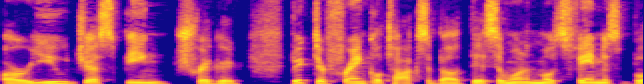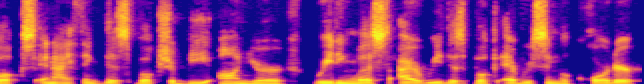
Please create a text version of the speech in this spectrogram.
Are you just being triggered? Viktor Frankl talks about this in one of the most famous books, and I think this book should be on your reading list. I read this book every single quarter.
